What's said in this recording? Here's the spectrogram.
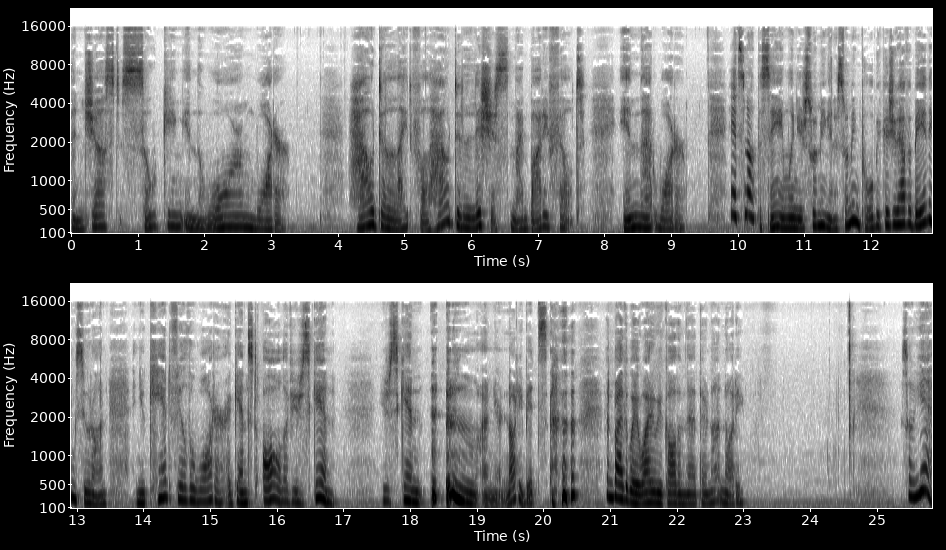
and just soaking in the warm water. How delightful, how delicious my body felt in that water. It's not the same when you're swimming in a swimming pool because you have a bathing suit on and you can't feel the water against all of your skin. Your skin and your naughty bits. and by the way, why do we call them that? They're not naughty. So, yeah,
